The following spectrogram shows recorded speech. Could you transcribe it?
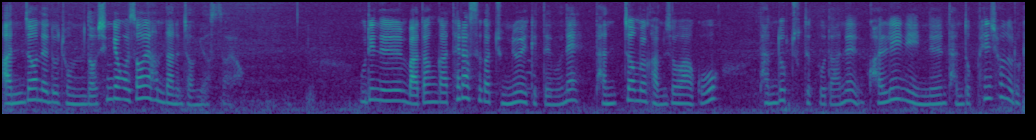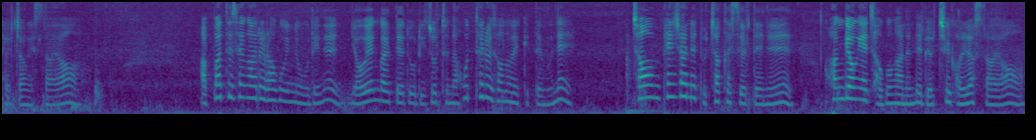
안전에도 좀 더 신경을 써야 한다는 점이었어요. 우리는 마당과 테라스가 중요했기 때문에 단점을 감소하고 단독주택보다는 관리인이 있는 단독 펜션으로 결정했어요. 아파트 생활을 하고 있는 우리는 여행 갈 때도 리조트나 호텔을 선호했기 때문에 처음 펜션에 도착했을 때는 환경에 적응하는데 며칠 걸렸어요.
